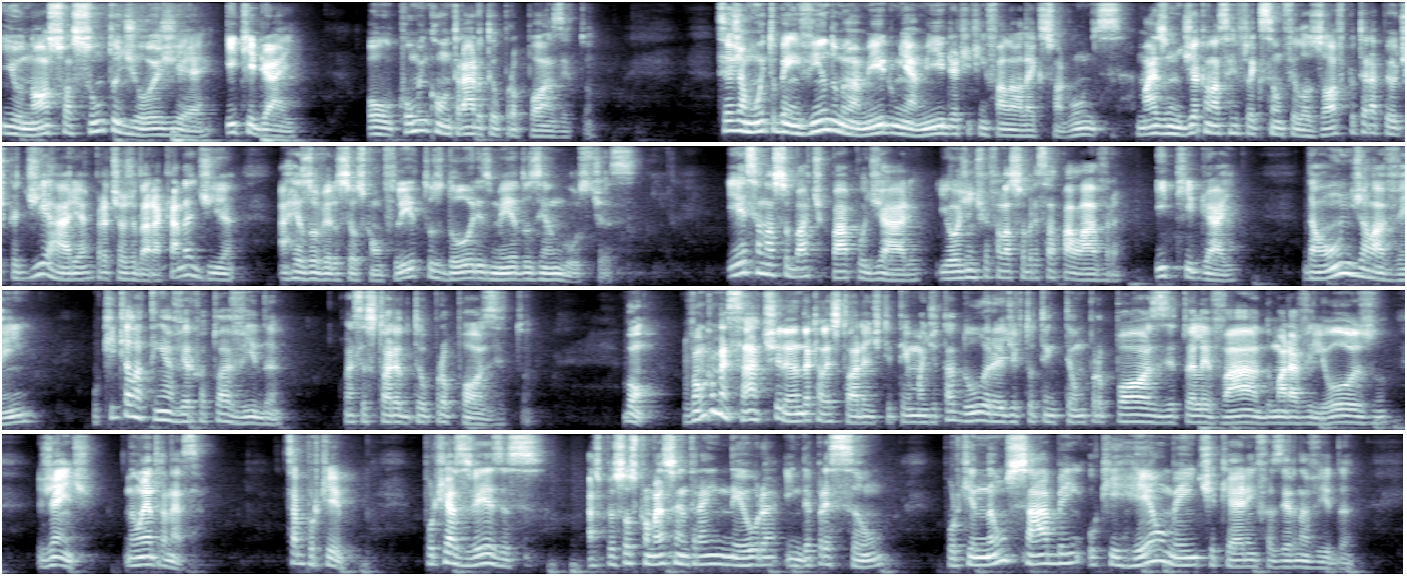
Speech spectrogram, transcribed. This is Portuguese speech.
E o nosso assunto de hoje é Ikigai, ou como encontrar o teu propósito. Seja muito bem-vindo, meu amigo, minha amiga, aqui quem fala é o Alex Fagundes. Mais um dia com a nossa reflexão filosófico-terapêutica diária para te ajudar a cada dia a resolver os seus conflitos, dores, medos e angústias. E esse é o nosso bate-papo diário, e hoje a gente vai falar sobre essa palavra, Ikigai. Da onde ela vem o que, que ela tem a ver com a tua vida, com essa história do teu propósito? Bom, vamos começar tirando aquela história de que tem uma ditadura, de que tu tem que ter um propósito elevado, maravilhoso. Gente, não entra nessa. Sabe por quê? Porque às vezes as pessoas começam a entrar em neura, em depressão, porque não sabem o que realmente querem fazer na vida.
